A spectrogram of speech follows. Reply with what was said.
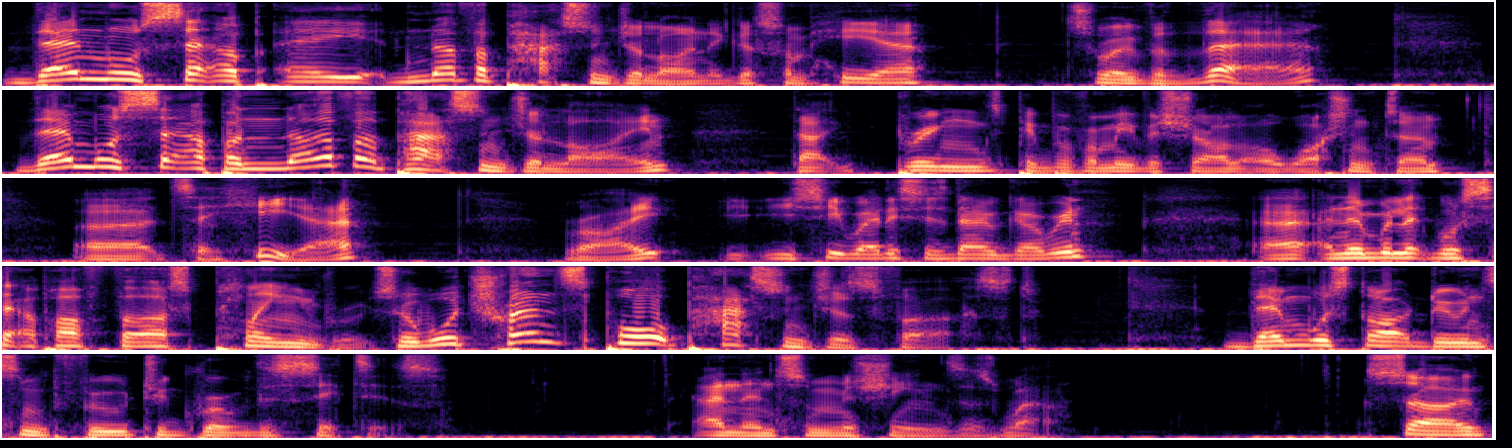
Then we'll set up a, another passenger line that goes from here to over there. Then we'll set up another passenger line that brings people from either Charlotte or Washington uh, to here, right? You see where this is now going? Uh, and then we'll, we'll set up our first plane route. So we'll transport passengers first. Then we'll start doing some food to grow the cities. And then some machines as well. So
